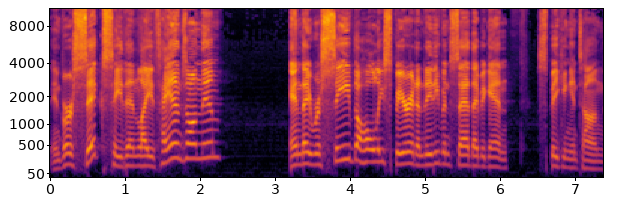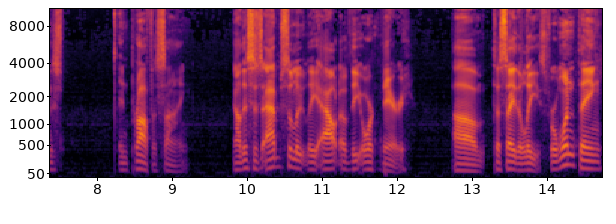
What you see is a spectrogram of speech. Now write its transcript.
In verse 6, he then lays hands on them, and they received the Holy Spirit, and it even said they began speaking in tongues and prophesying. Now, this is absolutely out of the ordinary, um, to say the least. For one thing,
